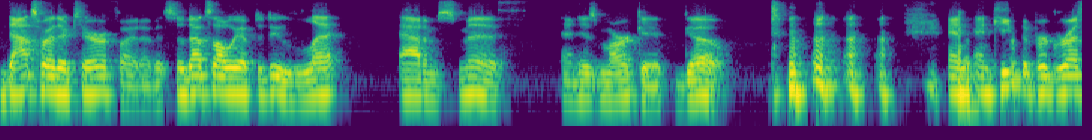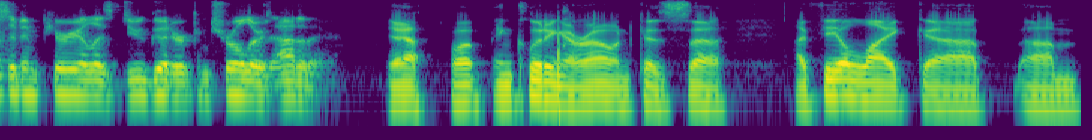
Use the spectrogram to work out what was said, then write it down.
That's why they're terrified of it. So that's all we have to do. Let Adam Smith and his market go. and, and keep the progressive imperialist do-gooder controllers out of there. Yeah, well, including our own, because uh, I feel like uh, um,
